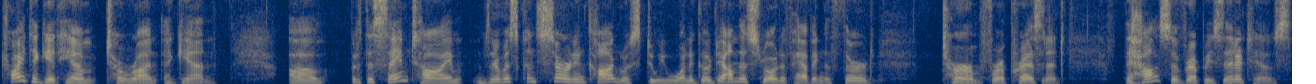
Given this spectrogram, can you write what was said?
tried to get him to run again. Um, but at the same time, there was concern in Congress do we want to go down this road of having a third term for a president? The House of Representatives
